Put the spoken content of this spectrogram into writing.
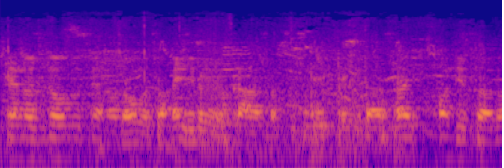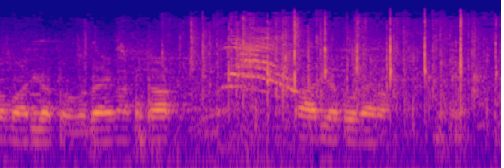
天王寺動物園の動物をね、いろいろ観察していってください。本日はどうもありがとうございました。ありがとうございます。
